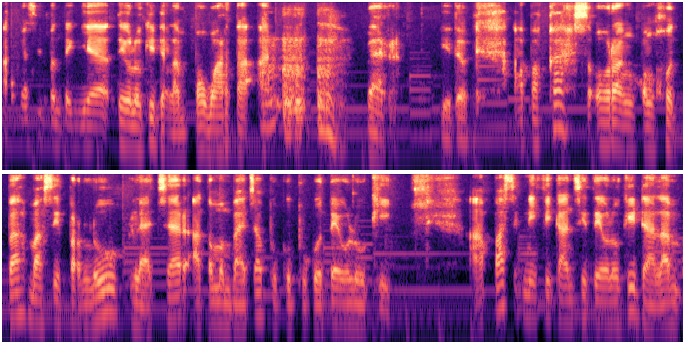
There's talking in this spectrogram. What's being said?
Apa sih pentingnya teologi dalam pewartaan bar gitu. Apakah seorang pengkhotbah masih perlu belajar atau membaca buku-buku teologi? Apa signifikansi teologi dalam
